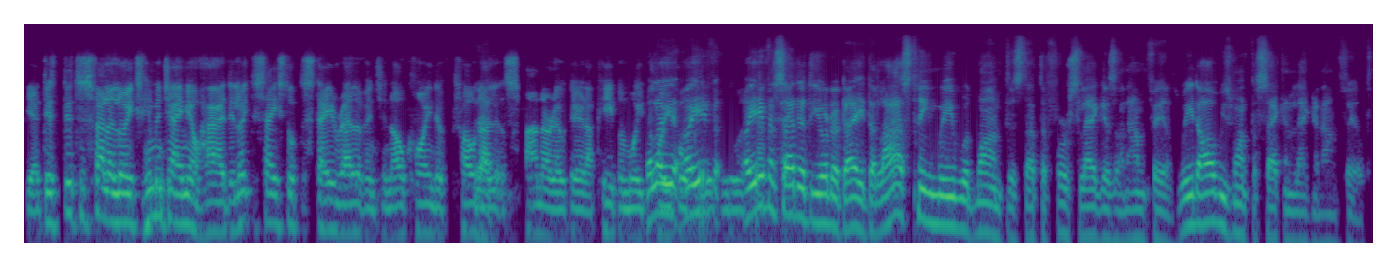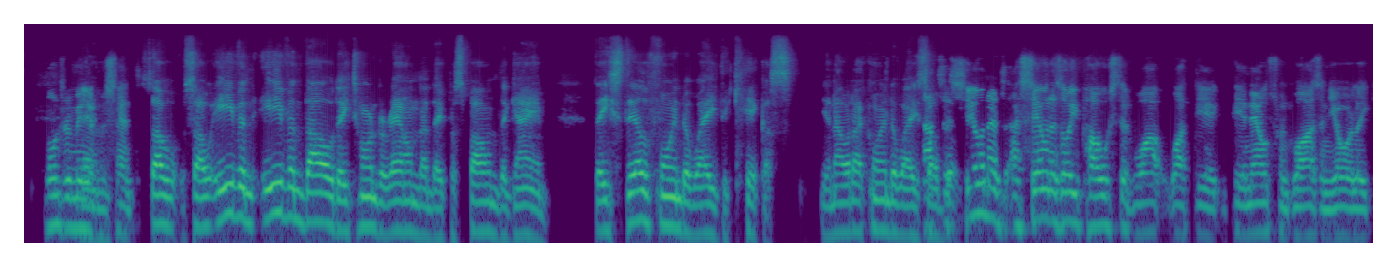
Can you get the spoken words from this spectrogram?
yeah, this, this fella likes him and Jamie O'Hara. They like to say stuff to stay relevant, you know, kind of throw yeah. that little spanner out there that people might. Well, I, I, even, I even said it the other day. The last thing we would want is that the first leg is on Anfield. We'd always want the second leg on Anfield. Hundred million um, percent. So, so even even though they turned around and they postponed the game, they still find a way to kick us. You know that kind of way. That's so, as soon as as soon as I posted what what the the announcement was, and you were like,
